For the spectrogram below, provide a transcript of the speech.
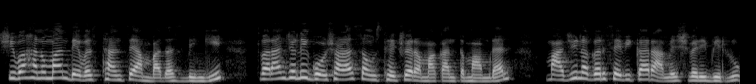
शिवहनुमान देवस्थानचे अंबादास बिंगी स्वरांजली गोशाळा संस्थेचे रमाकांत मामड्याल माजी नगरसेविका रामेश्वरी बिर्रू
